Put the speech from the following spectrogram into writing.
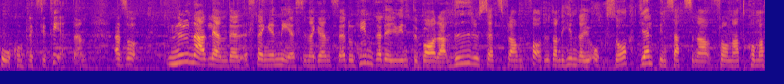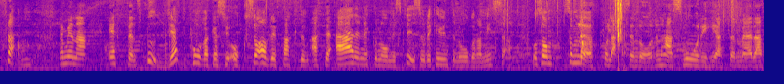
på komplexiteten. Alltså, nu när länder stänger ner sina gränser då hindrar det ju inte bara virusets framfart utan det hindrar ju också hjälpinsatserna från att komma fram. Jag menar, FNs budget påverkas ju också av det faktum att det är en ekonomisk kris och det kan ju inte någon ha missat. Och som, som lök på laxen då, den här svårigheten med att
